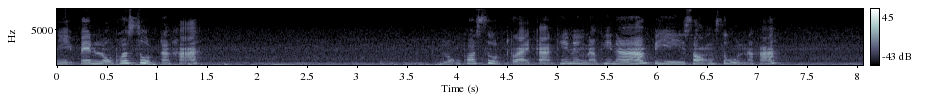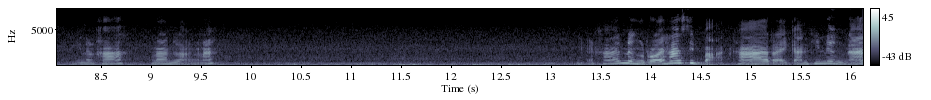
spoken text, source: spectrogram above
นี่เป็นหลวงพ่อสุดนะคะหลวงพ่อสุดรายการที่1นะพี่นะ ปี20นะคะ นี่นะคะด้านหลังนะ นะคะหนึ่งร้อยห้าสิบบาทค่ะ รายการที่หนึ่งนะ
